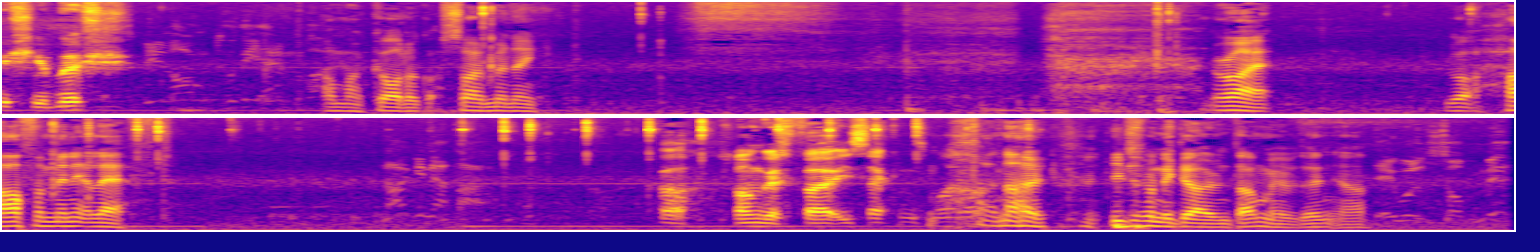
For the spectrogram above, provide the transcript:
Shush your bush. Oh my god, I've got so many. Right. We've got half a minute left. Oh, as long as 30 seconds, my I lord. know. You just want to go and done with it, don't you? They will submit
